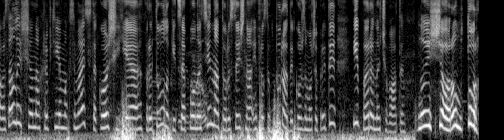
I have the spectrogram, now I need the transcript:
А ви знали, що на хребті Максимець також є притулок, і це повноцінна туристична інфраструктура, де кожен може прийти і переночувати. Ну і що, рум-тур.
